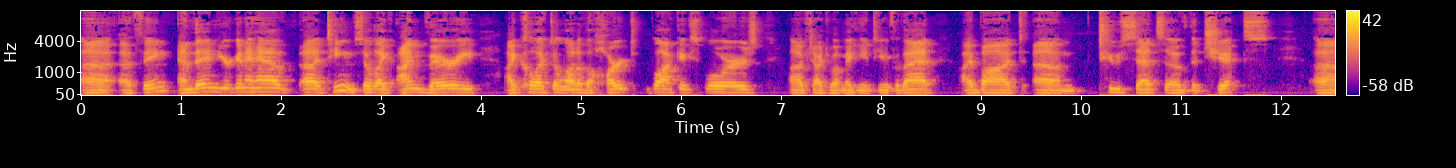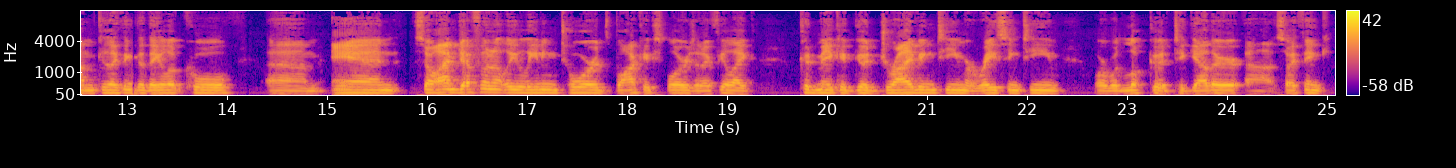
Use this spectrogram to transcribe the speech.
uh, a thing. And then you're going to have uh, teams. So like I'm very, I collect a lot of the heart block explorers. Uh, I've talked about making a team for that. I bought um, two sets of the chicks because I think that they look cool. Um, and so I'm definitely leaning towards block explorers that I feel like could make a good driving team or racing team or would look good together. Uh, so I think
